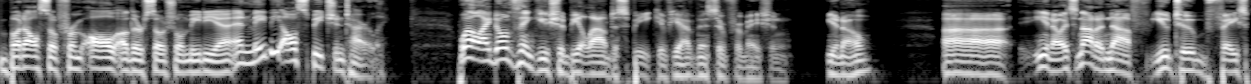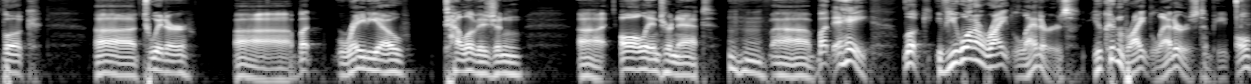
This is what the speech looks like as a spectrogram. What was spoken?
but also from all other social media and maybe all speech entirely. Well, I don't think you should be allowed to speak if you have misinformation. You know, uh, you know, it's not enough. YouTube, Facebook, uh, Twitter, uh, but radio, television, uh, all internet. Uh, but hey, look, if you want to write letters, you can write letters to people.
